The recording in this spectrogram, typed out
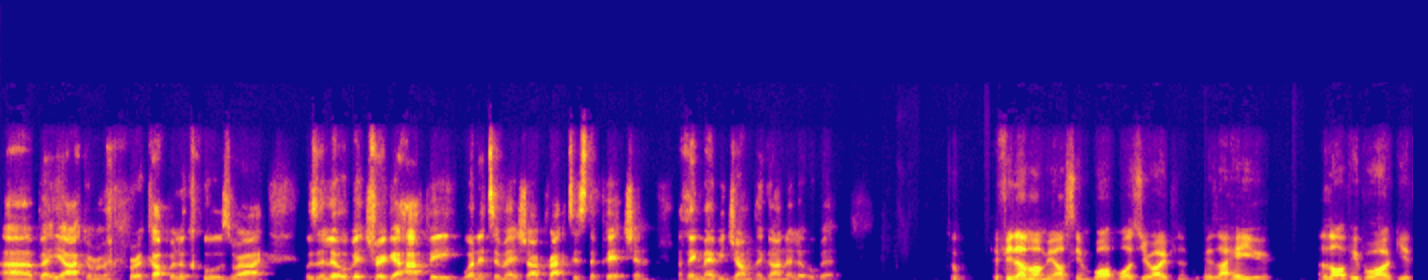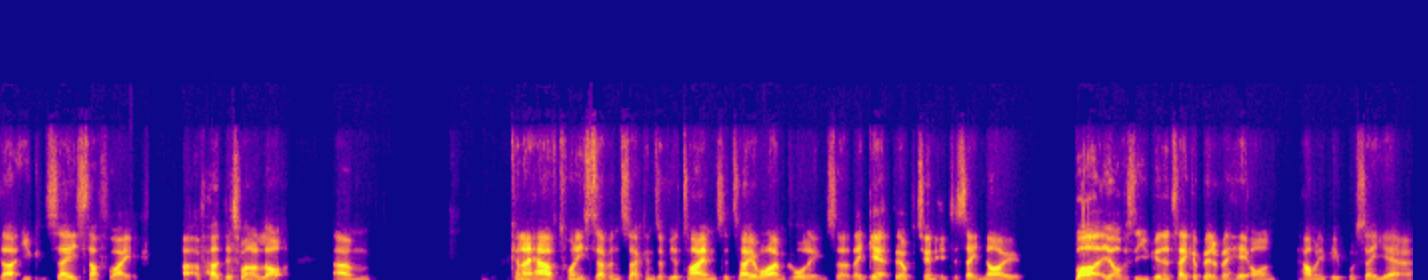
Uh, but yeah, I can remember a couple of calls where I was a little bit trigger happy, wanted to make sure I practiced the pitch, and I think maybe jumped the gun a little bit. So, if you don't mind me asking, what was your opener? Because I hear you. A lot of people argue that you can say stuff like, "I've heard this one a lot." Um, can I have 27 seconds of your time to tell you why I'm calling so that they get the opportunity to say no? But obviously, you're going to take a bit of a hit on how many people say yeah.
